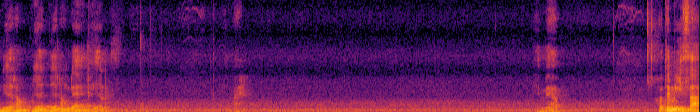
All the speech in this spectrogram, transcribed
เนื้อทองเนื้อเนื้อทองแดงเถื่อนเห็นไหมเห็นไหมครับ เขาจะมีสา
